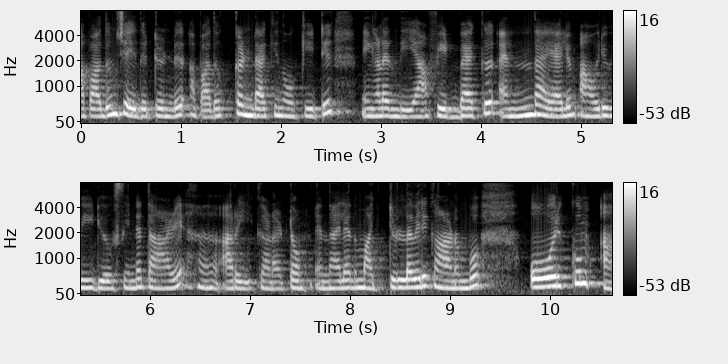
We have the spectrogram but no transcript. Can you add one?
അപ്പോൾ അതും ചെയ്തിട്ടുണ്ട്. അപ്പോൾ അതൊക്കെ ഉണ്ടാക്കി നോക്കിയിട്ട് നിങ്ങൾ എന്ത് ചെയ്യുക ഫീഡ്ബാക്ക് എന്തായാലും ആ ഒരു വീഡിയോസിന്റെ താഴെ അറിയിക്കണം കേട്ടോ. എന്നാലത് മറ്റുള്ളവർ കാണുമ്പോൾ ഓർക്കും ആ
